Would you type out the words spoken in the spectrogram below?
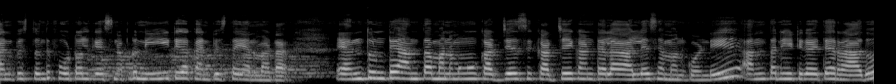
కనిపిస్తుంది. ఫోటోలకు వేసినప్పుడు నీట్గా కనిపిస్తాయి అనమాట ఎంత ఉంటే అంత మనము కట్ చేసి కట్ చేయకుండా ఇలా అల్లేసామనుకోండి అంత నీట్గా అయితే రాదు.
